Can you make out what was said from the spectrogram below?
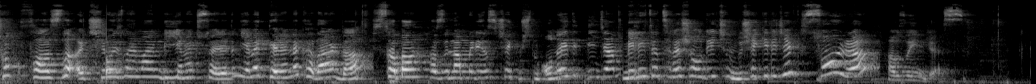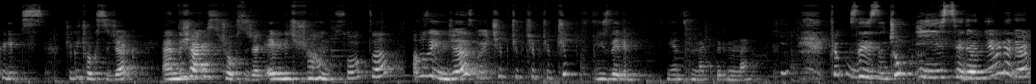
Çok fazla açım. O yüzden hemen bir yemek söyledim. Yemek gelene kadar da sabah hazırlanma videosu çekmiştim. Onu editleyeceğim. Melih de tıraş olduğu için duşa girecek. Sonra havuza ineceğiz. Klips. Çünkü çok sıcak. Yani dışarısı çok sıcak. Evin içi şu an soğuk da. Havuza ineceğiz. Böyle çıp çıp çıp çıp çıp yüzelim. Yeni tırnaklarımla. çok güzel. Çok iyi hissediyorum. Yemin ediyorum.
